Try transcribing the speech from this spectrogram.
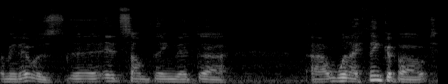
I mean, it was, uh, it's something that uh, uh, when I think about,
